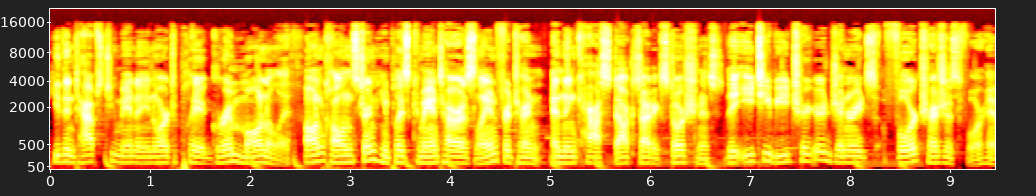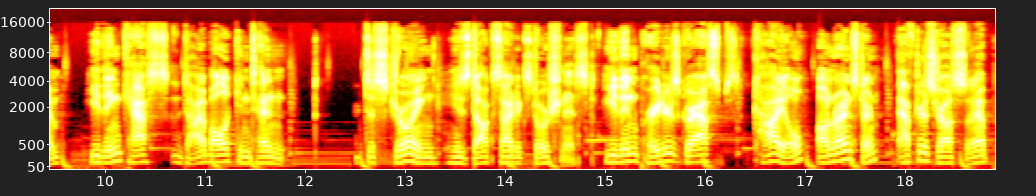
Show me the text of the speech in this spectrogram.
He then taps 2 mana in order to play a Grim Monolith. On Colin's turn, he plays Command Tower as land for turn and then casts Dockside Extortionist. The ETB trigger generates 4 treasures for him. He then casts Diabolic Intent, destroying his Dockside Extortionist. He then Praetor's Grasps Kyle on Ryan's turn. After his draw step,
